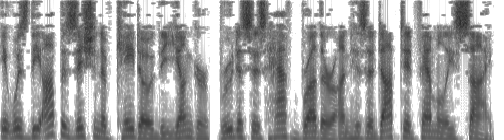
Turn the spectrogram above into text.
It was the opposition of Cato the Younger, Brutus's half-brother on his adopted family's side,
